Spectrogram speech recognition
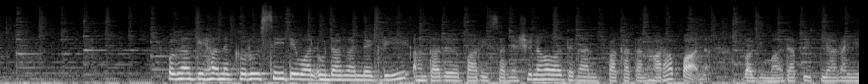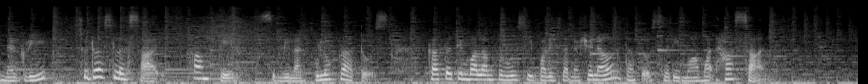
Pengagihan kerusi Dewan Undangan Negeri antara Barisan Nasional dengan Pakatan Harapan bagi menghadapi pilihan raya negeri sudah selesai hampir 90%, kata Timbalan Pengurusi Barisan Nasional Datuk Seri Muhammad Hassan.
